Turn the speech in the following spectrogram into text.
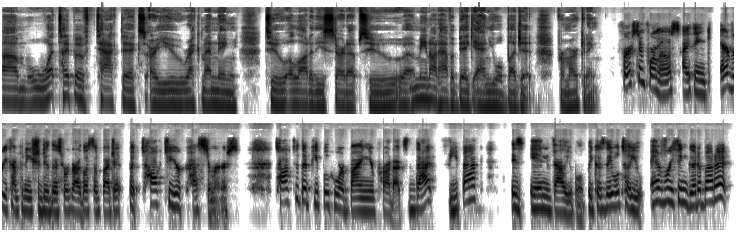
Um, what type of tactics are you recommending to a lot of these startups who uh, may not have a big annual budget for marketing? First and foremost, I think every company should do this regardless of budget, but talk to your customers. Talk to the people who are buying your products. That feedback is invaluable because they will tell you everything good about it,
